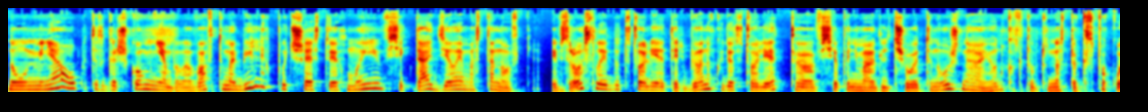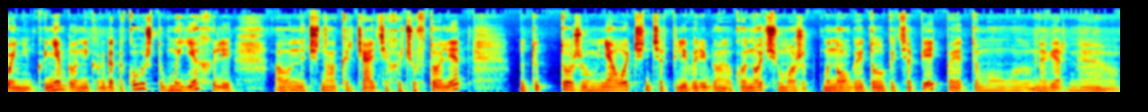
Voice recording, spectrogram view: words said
Но у меня опыта с горшком не было. В автомобильных путешествиях мы всегда делаем остановки. И взрослые идут в туалет, и ребенок идет в туалет, все понимают, для чего это нужно, и он как-то вот у нас так спокойненько. Не было никогда такого, чтобы мы ехали, а он начинал кричать «я хочу в туалет». Но тут тоже у меня очень терпеливый ребенок. Он очень может много и долго терпеть, поэтому, наверное,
